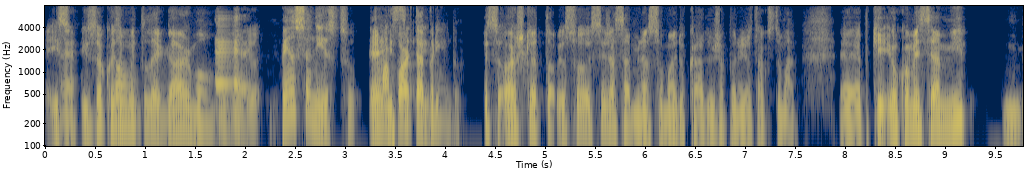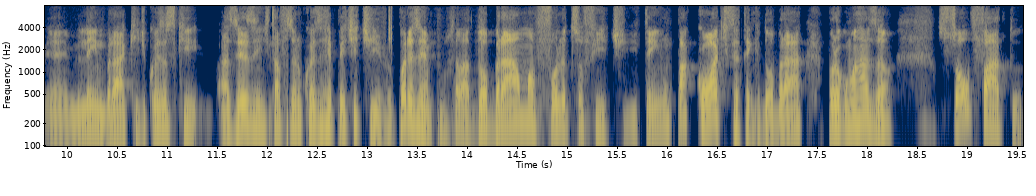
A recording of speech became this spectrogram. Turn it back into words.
Isso, né? isso é uma coisa então, muito legal, irmão. É, pensa nisso, é, uma porta é abrindo. Isso, acho que eu, eu, sou, você já sabe, né? Eu sou mal educado e o japonês já está acostumado. É, porque eu comecei a me é, me lembrar aqui de coisas que às vezes a gente está fazendo coisa repetitiva. Por exemplo, sei lá, dobrar uma folha de sulfite e tem um pacote que você tem que dobrar por alguma razão. Só o fato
